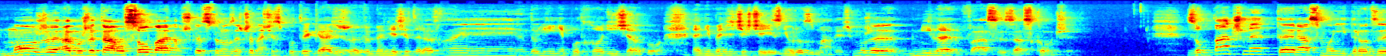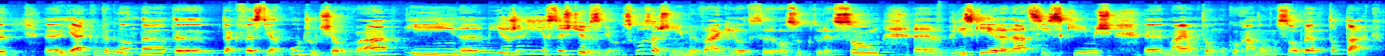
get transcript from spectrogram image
Może, albo że ta osoba, na przykład, z którą zaczyna się spotykać, że wy będziecie teraz "Eee", do niej nie podchodzić, albo e, nie będziecie chcieli z nią rozmawiać. Może mile was zaskoczy. Zobaczmy teraz, moi drodzy, e, jak wygląda te, ta kwestia uczuciowa i e, jeżeli jesteście w związku, zacznijmy wagi od osób, które są w bliskiej relacji z kimś, mają tą ukochaną osobę, to tak.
